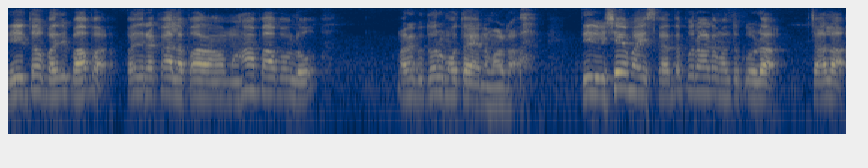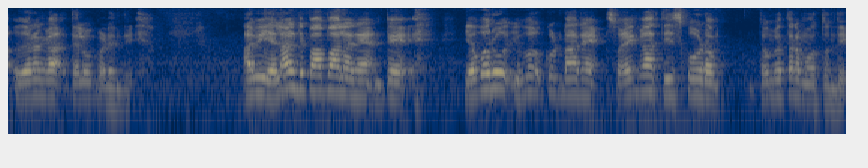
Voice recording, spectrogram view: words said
దీంతో పది పాప పది రకాల పా మహాపాపములు మనకు దూరం అవుతాయన్నమాట దీని విషయమై స్కంద పురాణం అందు కూడా చాలా వివరంగా తెలుపబడింది. అవి ఎలాంటి పాపాలనే అంటే ఎవరు ఇవ్వకుండానే స్వయంగా తీసుకోవడం దొంగతనం అవుతుంది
